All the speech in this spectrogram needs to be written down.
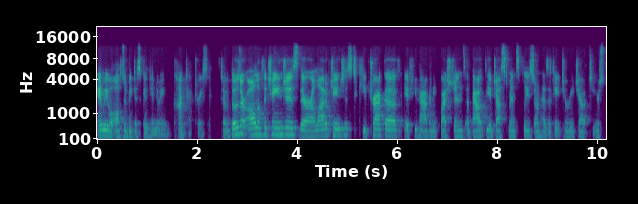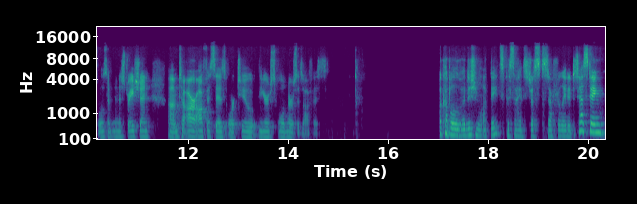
And we will also be discontinuing contact tracing. So those are all of the changes. There are a lot of changes to keep track of. If you have any questions about the adjustments, please don't hesitate to reach out to your school's administration, um, to our offices or to your school nurse's office a couple of additional updates besides just stuff related to testing.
